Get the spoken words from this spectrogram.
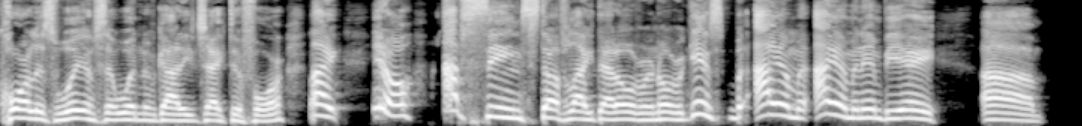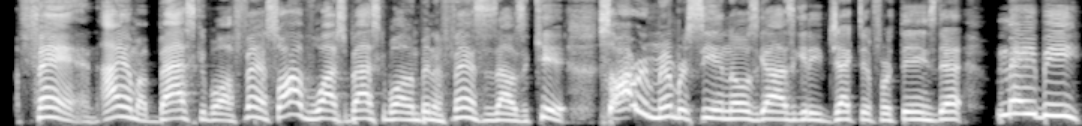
Corliss Williamson wouldn't have got ejected for. Like, you know, I've seen stuff like that over and over again. But I am I am an NBA um, fan. I am a basketball fan. So I've watched basketball and been a fan since I was a kid. So I remember seeing those guys get ejected for things that maybe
